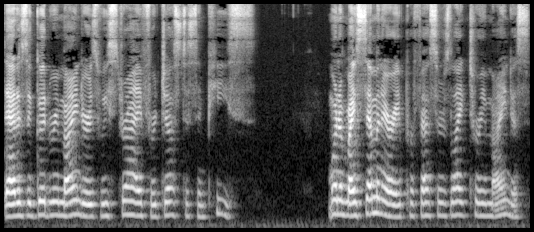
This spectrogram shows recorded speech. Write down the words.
That is a good reminder as we strive for justice and peace. One of my seminary professors liked to remind us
